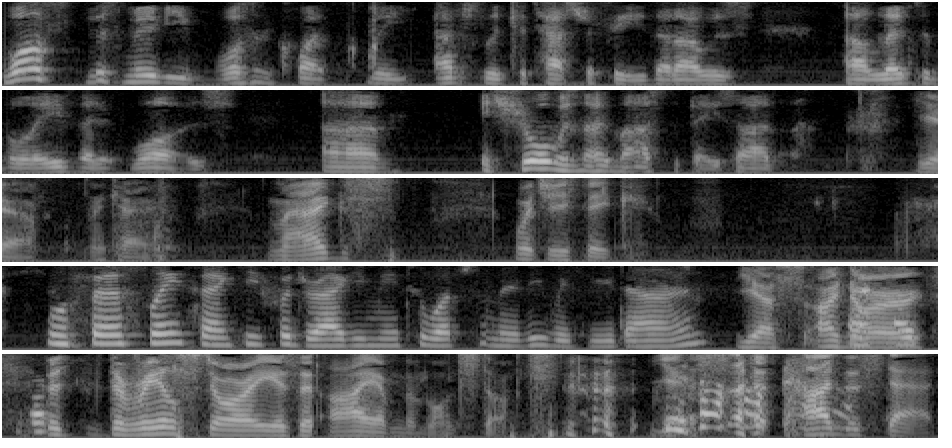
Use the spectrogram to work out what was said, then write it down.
whilst this movie wasn't quite the absolute catastrophe that I was uh, led to believe that it was, um, it sure was no masterpiece either. Yeah, okay. Mags, what do you think? Well, firstly, thank you for dragging me to watch the movie with you, Darren. Yes, I know. the, the real story is that I am the monster. yes, I understand.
